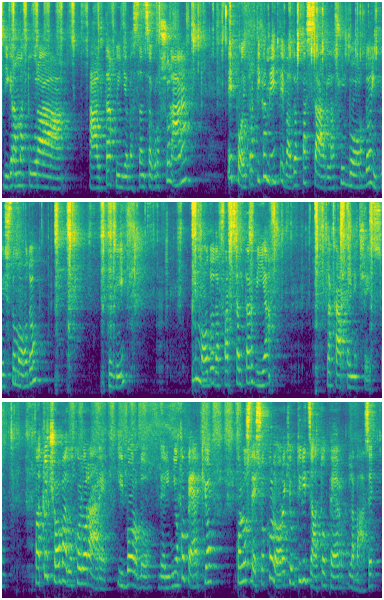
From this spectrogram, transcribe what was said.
di grammatura alta quindi abbastanza grossolana e poi praticamente vado a passarla sul bordo in questo modo così in modo da far saltare via la carta in eccesso. Fatto ciò vado a colorare il bordo del mio coperchio con lo stesso colore che ho utilizzato per la base.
